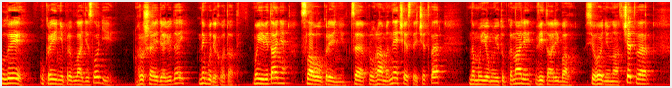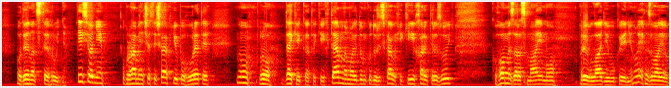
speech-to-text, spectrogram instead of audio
Коли Україні при владі злодії, грошей для людей не буде хватати. Мої вітання. Слава Україні! Це програма Нечистий четвер на моєму ютуб каналі Віталій Бала. Сьогодні у нас четвер, 11 грудня. І сьогодні у програмі Нечистий четвер хотів поговорити ну, про декілька таких тем, на мою думку, дуже цікавих, які характеризують, кого ми зараз маємо при владі в Україні. Ну, я їх називаю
